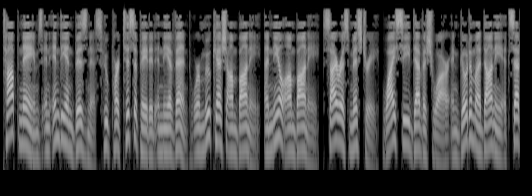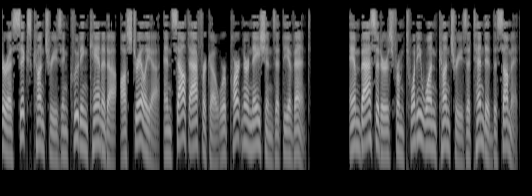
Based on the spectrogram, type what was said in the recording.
Top names in Indian business who participated in the event were Mukesh Ambani, Anil Ambani, Cyrus Mistry, Y.C. Deveshwar and Gautam Adani etc. Six countries including Canada, Australia, and South Africa were partner nations at the event. Ambassadors from 21 countries attended the summit.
